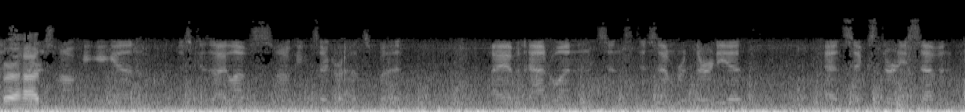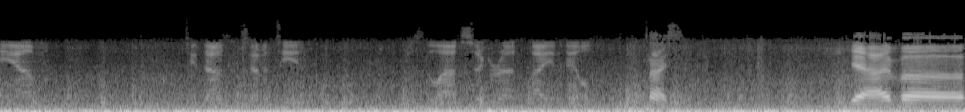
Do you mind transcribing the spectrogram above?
for a hot- smoking again, just because I love smoking cigarettes, but I haven't had one since December 30th at 6:37 p.m. 2017 was the last cigarette I inhaled. nice. Yeah, I've uh,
